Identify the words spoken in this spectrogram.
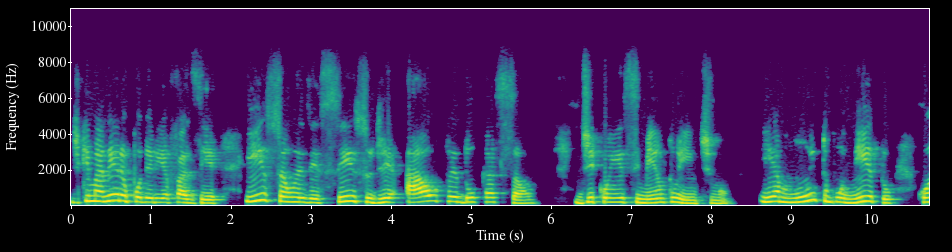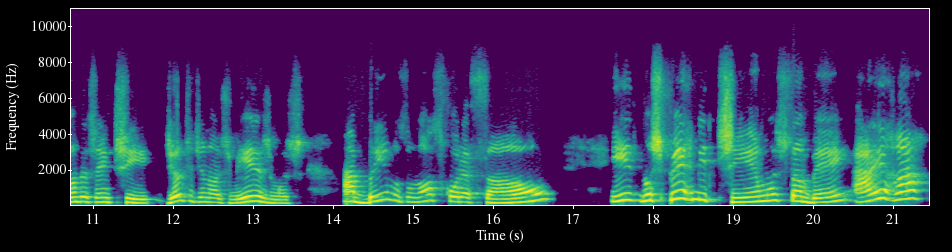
De que maneira eu poderia fazer? Isso é um exercício de autoeducação, de conhecimento íntimo. E é muito bonito quando a gente, diante de nós mesmos, abrimos o nosso coração e nos permitimos também a errar.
